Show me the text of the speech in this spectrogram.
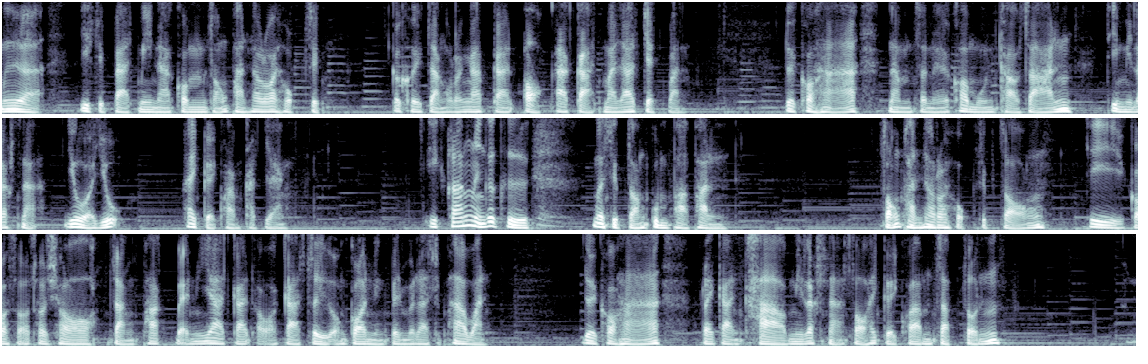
เมื่อ 28 มีนาคม 2560 ก็เคยสั่งระงับการออกอากาศมาแล้ว 7 วัน ด้วยข้อหานำเสนอข้อมูลข่าวสารที่มีลักษณะยั่วยุ ให้เกิดความขัดแย้ง อีกครั้งหนึ่งก็คือเมื่อ 12 กุมภาพันธ์ 2562 ที่กสทช สั่งพักใบอนุญาตการออกอากาศสื่อองค์กรหนึ่งเป็นเวลา 15 วัน โดยข้อหารายการข่าวมีลักษณะส่อให้เกิดความสับสน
